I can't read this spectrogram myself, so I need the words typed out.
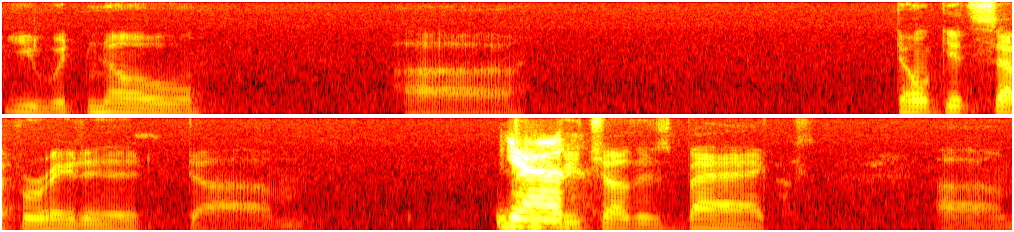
you would know. Uh, don't get separated. Um, yeah each other's back. Um,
